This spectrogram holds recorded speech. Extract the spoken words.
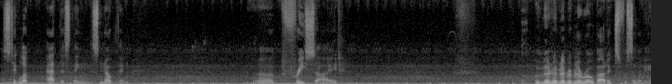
Let's take a look at this thing, this note thing. Uh, Freeside. Blah, blah, blah, blah, blah, robotics facility.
